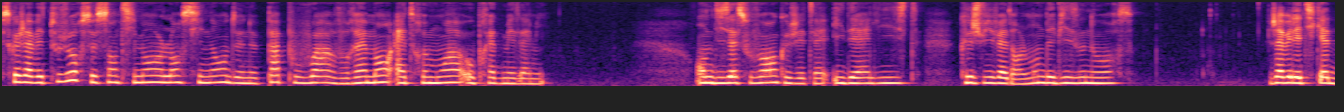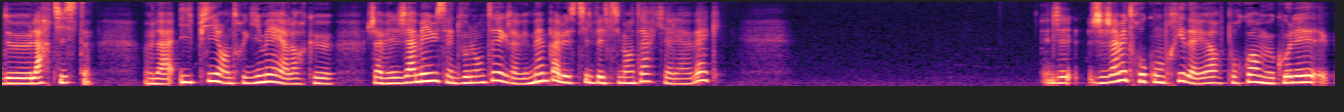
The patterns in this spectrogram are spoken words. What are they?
parce que j'avais toujours ce sentiment lancinant de ne pas pouvoir vraiment être moi auprès de mes amis. On me disait souvent que j'étais idéaliste, que je vivais dans le monde des bisounours. J'avais l'étiquette de l'artiste, la hippie entre guillemets, alors que j'avais jamais eu cette volonté, que j'avais même pas le style vestimentaire qui allait avec. J'ai jamais trop compris d'ailleurs pourquoi on me collait,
